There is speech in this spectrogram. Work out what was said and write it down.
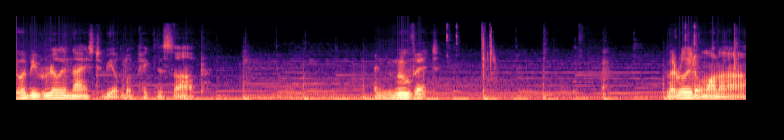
It would be really nice to be able to pick this up and move it. I really don't want to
